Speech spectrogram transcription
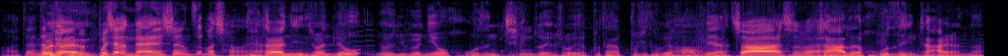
啊，但不是但是是不像男生这么长呀，但是你说留，就是你比如你有胡子，你亲嘴的时候也不太不是特别方便啊，扎是吧？扎的胡子挺扎人的。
